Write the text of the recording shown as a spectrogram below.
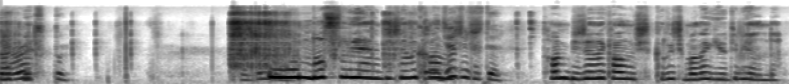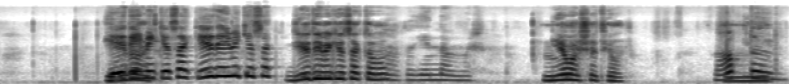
Bırak Ayağını be. tuttum. Oo nasıl yani bir canı Kılıca kalmıştı. düştü. Tam bir canı kalmıştı. Kılıç bana girdi bir anda. Yere değmek yasak. Yere değmek yasak. Diye demek yasak tamam. Ha, yeniden var. Niye başlatıyorsun? Ne yaptın?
